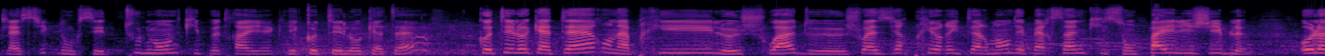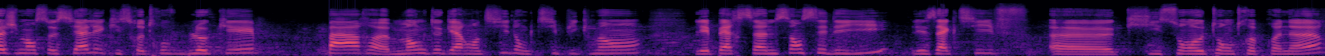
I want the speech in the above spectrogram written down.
classique. Donc c'est tout le monde qui peut travailler avec. Et côté locataire? Côté locataire, on a pris le choix de choisir prioritairement des personnes qui ne sont pas éligibles au logement social et qui se retrouvent bloquées par manque de garantie. Donc typiquement, les personnes sans CDI, les actifs euh, qui sont auto-entrepreneurs,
